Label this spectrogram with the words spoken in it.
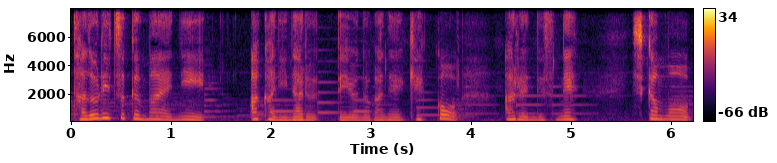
たどり着く前に赤になるっていうのがね結構あるんですね。しかも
